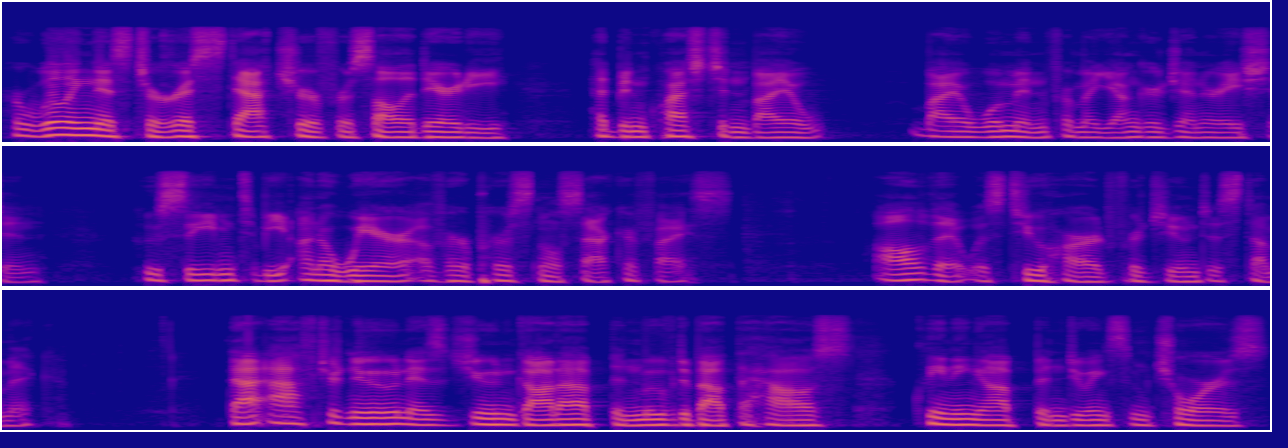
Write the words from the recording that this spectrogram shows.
Her willingness to risk stature for solidarity had been questioned by a, by a woman from a younger generation who seemed to be unaware of her personal sacrifice. All of it was too hard for June to stomach. That afternoon, as June got up and moved about the house, cleaning up and doing some chores,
